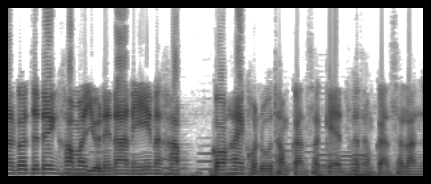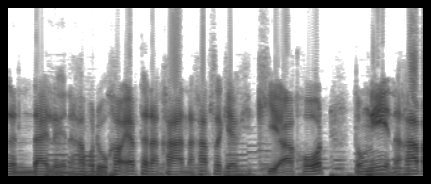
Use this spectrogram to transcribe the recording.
มันก็จะเด้งเข้ามาอยู่ในหน้านี้นะครับก็ให้คนดูทำการสแกนเพื่อทำการสละเงินได้เลยนะครับคนดูเข้าแอปธนาคารนะครับสแกน QR code ตรงนี้นะครับ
